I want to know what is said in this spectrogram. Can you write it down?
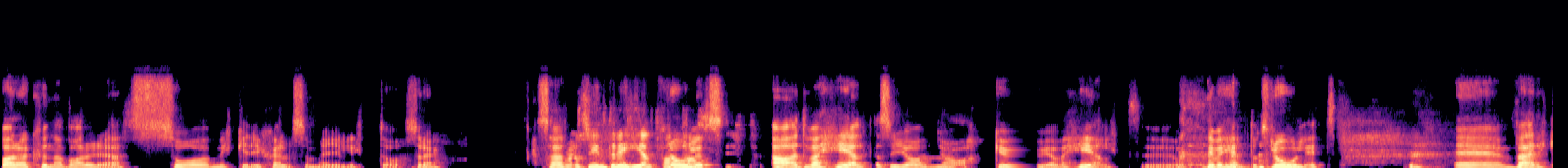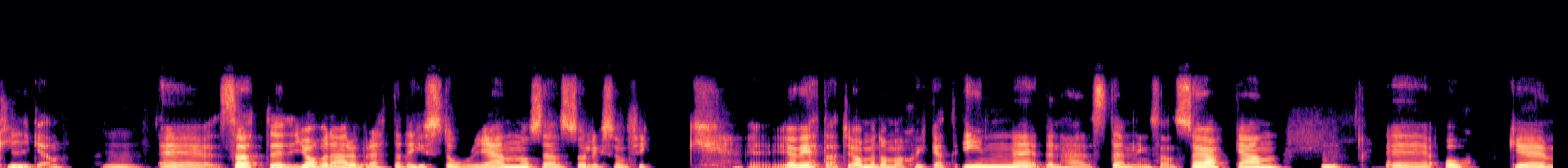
bara kunna vara det så mycket dig själv som möjligt och sådär. Så att, Men så är inte det helt Otroligt. fantastiskt? ja, det var helt, alltså jag, Mm. ja, gud, jag var helt, det var helt otroligt. Eh, verkligen. Mm. Eh, så att eh, jag var där och berättade historien och sen så liksom fick jag vet att ja, men de har skickat in eh, den här stämningsansökan Mm. eh, och eh,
